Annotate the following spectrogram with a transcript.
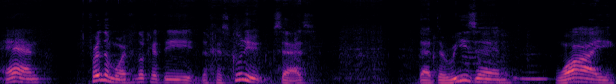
And furthermore, if you look at the the Chizkuni says that the reason why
